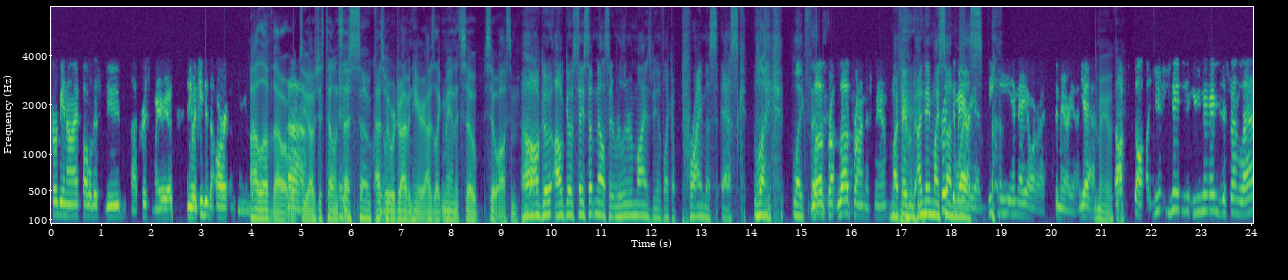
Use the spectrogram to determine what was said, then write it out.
Kirby and I follow this dude, uh, Chris Mario. Anyways, he did the art. I love that artwork Uh, too. I was just telling It Seth so cool. as we were driving here. I was like, man, it's so so awesome. Oh, I'll go. I'll go say something else. It really reminds me of like a Primus esque, like like love, Pri- love Primus, man. my favorite. I named my Chris son Demaria, Wes. D E M A R I, Demaria. Yeah. Demario, okay. Oh, you, you, named, you named your son Les?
